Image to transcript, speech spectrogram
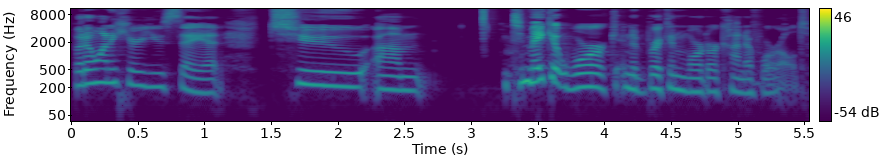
but i want to hear you say it to um, to make it work in a brick and mortar kind of world.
